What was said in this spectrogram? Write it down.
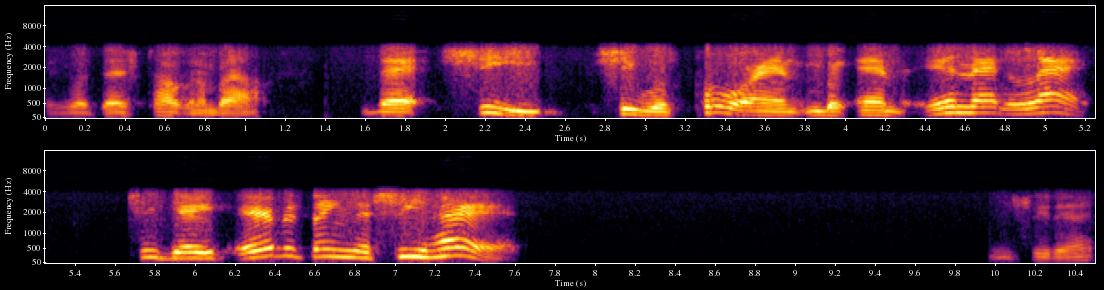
Is what that's talking about. That she she was poor and and in that lack, she gave everything that she had. You see that?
